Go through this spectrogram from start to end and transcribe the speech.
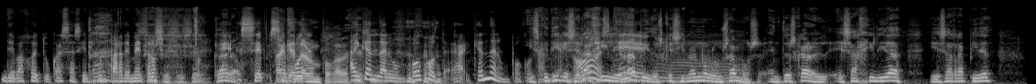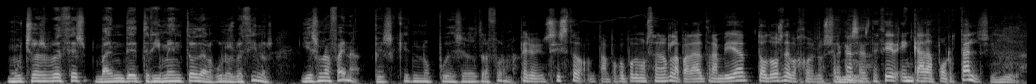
debajo de tu casa, siempre un par de metros. Sí, sí, sí, sí. Eh, Claro. se- Hay se que andar un poco a veces, Hay que andar un poco, hay que andar un poco. Y es que tiene que ser ágil Es y que, rápido, es que si no, no lo usamos. Entonces, claro, esa agilidad y esa rapidez muchas veces va en detrimento de algunos vecinos. Y es una faena, pero es que no puede ser de otra forma. Pero insisto, tampoco podemos tener la parada de tranvía todos debajo de nuestra Sin casa, duda. es decir, en cada portal. Sin duda.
